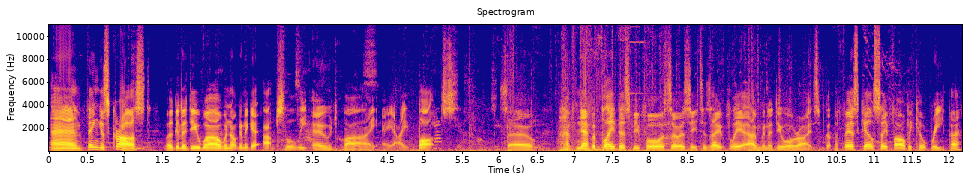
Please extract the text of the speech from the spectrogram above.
and fingers crossed we're going to do well, we're not going to get absolutely owned by AI bots. So I've never played this before, so as it is, hopefully I'm going to do alright. So I've got the first kill so far, we killed Reaper.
